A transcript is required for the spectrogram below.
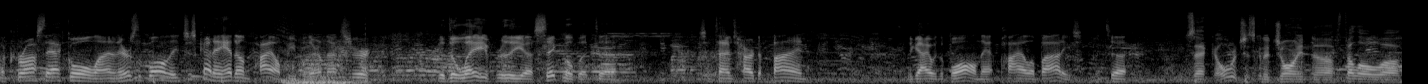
across that goal line. There's the ball. They just kind of had to unpile people there. I'm not sure the delay for the uh, signal, but uh, sometimes hard to find the guy with the ball in that pile of bodies. But, uh, Zach Ulrich is going to join uh, fellow uh,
